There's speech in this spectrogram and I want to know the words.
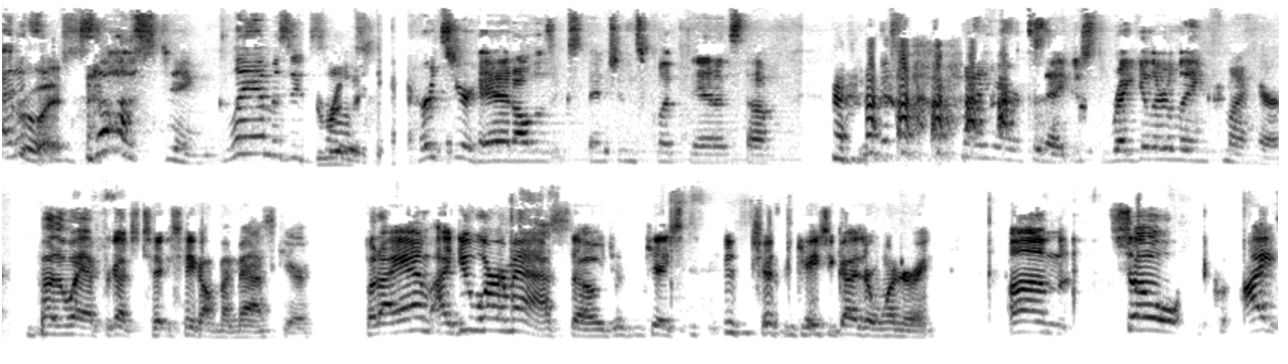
And screw it. it's exhausting. Glam is exhausting. Really? It hurts your head. All those extensions clipped in and stuff. My hair today, just regular length my hair. By the way, I forgot to t- take off my mask here, but I am I do wear a mask, so just in case just in case you guys are wondering. Um, so I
